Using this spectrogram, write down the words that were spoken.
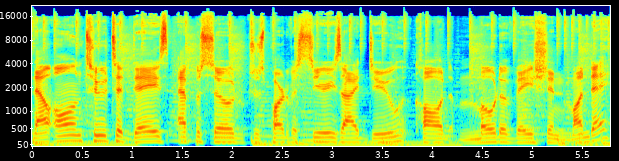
Now, on to today's episode, which is part of a series I do called Motivation Monday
